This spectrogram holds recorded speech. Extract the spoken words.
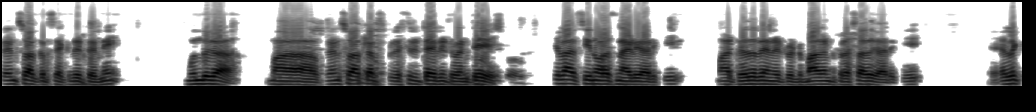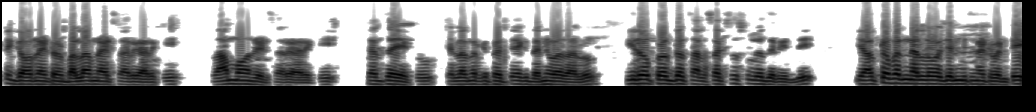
friends walker సెక్రటరీని. ముందుగా మా ఫ్రెండ్స్ వాకర్స్ ప్రెసిడెంట్ అయినటువంటి కిలా శ్రీనివాస నాయుడు గారికి మా ట్రెజర్ అయినటువంటి మాగంటి ప్రసాద్ గారికి ఎలక్ట్రిక్ గవర్నర్ అయినటువంటి బల్లాం నాయుడు సార్ గారికి రామ్మోహన్ రెడ్డి సార్ గారికి చంతయ్యకు వీళ్ళందరికీ ప్రత్యేక ధన్యవాదాలు. ఈరోజు ప్రోగ్రామ్ చాలా సక్సెస్ఫుల్గా జరిగింది. ఈ అక్టోబర్ నెలలో జన్మించినటువంటి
